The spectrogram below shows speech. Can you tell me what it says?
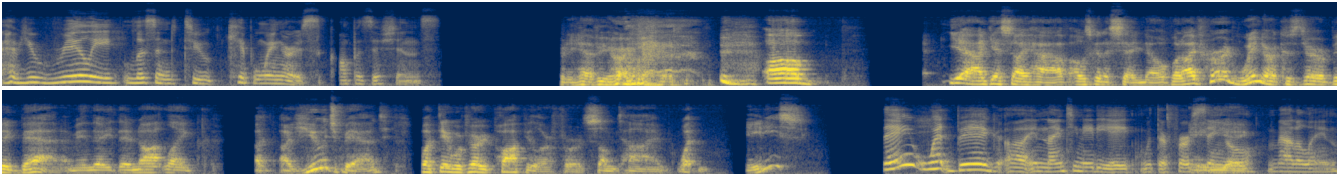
have you really listened to Kip Winger's compositions? Pretty heavy, Herb. um, yeah, I guess I have. I was gonna say no, but I've heard Winger because they're a big band. I mean, they they're not like a, a huge band, but they were very popular for some time. What, eighties? They went big uh, in 1988 with their first 88. single, Madalaine,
